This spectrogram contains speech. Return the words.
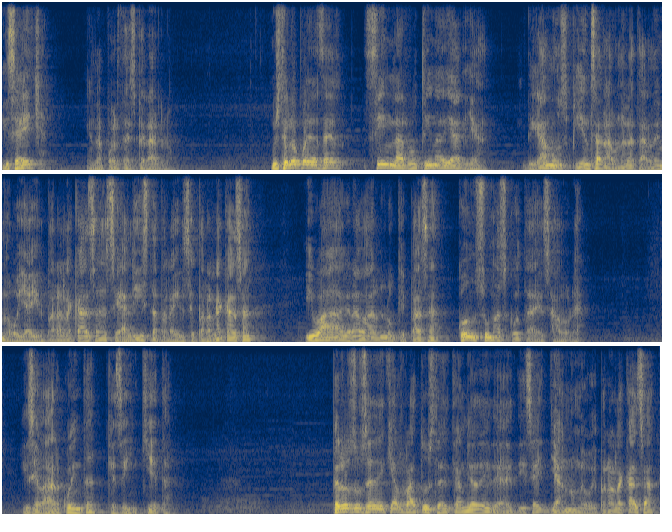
Y se echa en la puerta a esperarlo. Usted lo puede hacer sin la rutina diaria. Digamos, piensa a la una de la tarde, me voy a ir para la casa, se alista para irse para la casa y va a grabar lo que pasa con su mascota a esa hora. Y se va a dar cuenta que se inquieta. Pero sucede que al rato usted cambia de idea y dice, ya no me voy para la casa,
